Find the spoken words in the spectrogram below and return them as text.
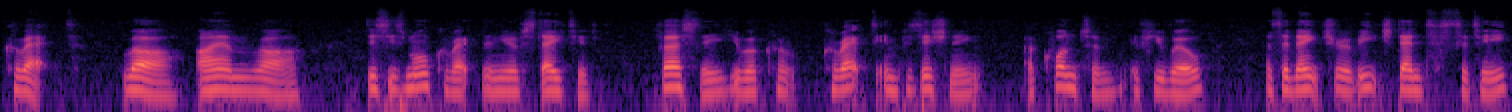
correct? Ra, I am Ra. This is more correct than you have stated. Firstly, you are co correct in positioning a quantum, if you will, as the nature of each density,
